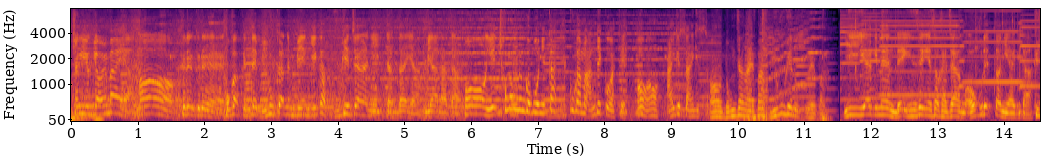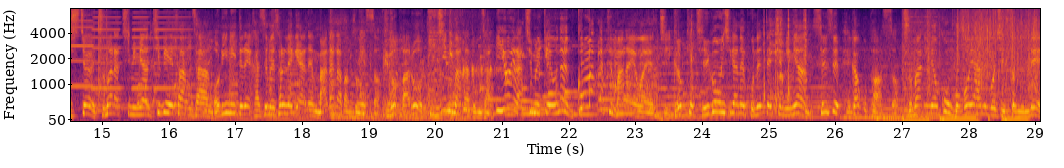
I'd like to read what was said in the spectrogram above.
저기 여기 얼마야? 어 그래 그래. 보가 근데 미국 가는 비행기가 무게 제한이 있단다. 야 미안하다. 어, 얘 처먹는 거 보니까 데리고 가면 안 될 것 같아. 어, 어, 알겠어, 알겠어. 어 농장 알바 미국에로 구해봐. 이 이야기는 내 인생에서 가장 억울했던 이야기다. 그 시절 주말 아침이면 TV에서 항상 어린이들의 가슴을 설레게 하는 만화가 방송했어. 그건 바로 디즈니 만화 동산. 일요일 아침을 깨우는 꿈만 같은 만화 영화였지. 그렇게 즐거운 시간을 보낼 때쯤이면 슬슬 배가 고파왔어. 주말이면 꼭 먹어야 하는 것이 있었는데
